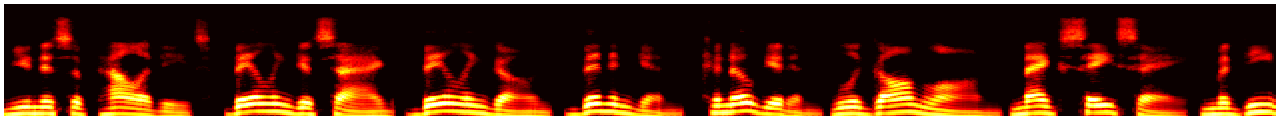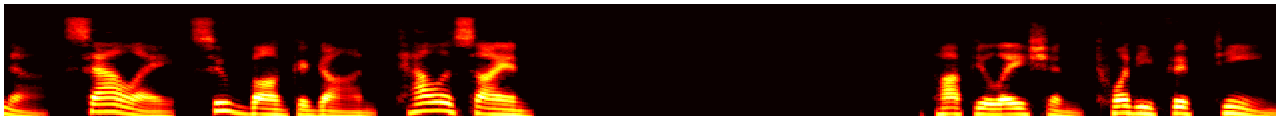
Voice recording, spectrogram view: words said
Municipalities, Balingasag, Balingoan, Binuangan, Kinoguitan, Lagonglong, Magsaysay, Medina, Salay, Sugbongcogon, Talisayan. Population 2015,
